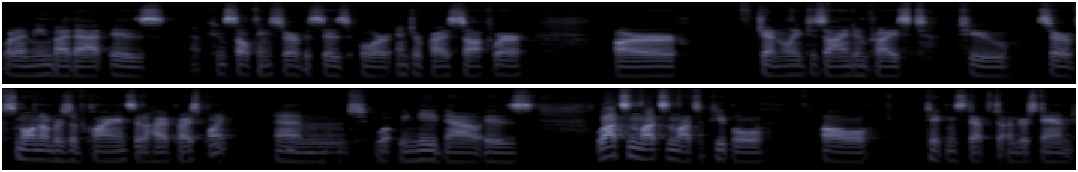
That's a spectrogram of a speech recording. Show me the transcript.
what i mean by that is know, consulting services or enterprise software are generally designed and priced to serve small numbers of clients at a high price point. Mm-hmm. And what we need now is lots and lots and lots of people all taking steps to understand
